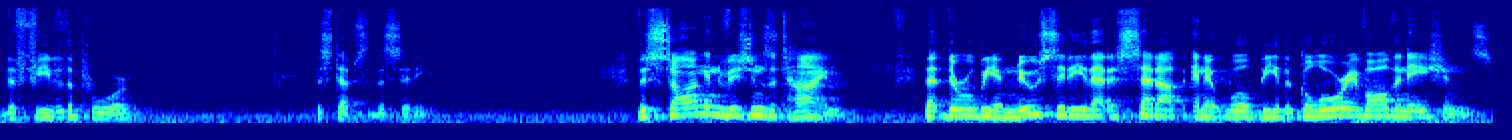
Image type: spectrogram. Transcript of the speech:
the feet of the poor, the steps of the city. The song envisions a time that there will be a new city that is set up and it will be the glory of all the nations.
